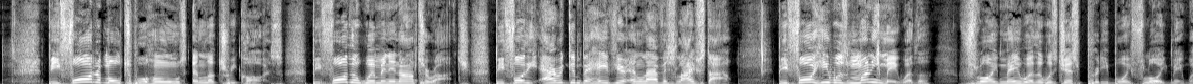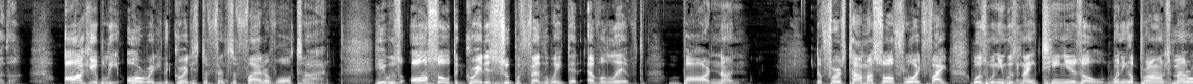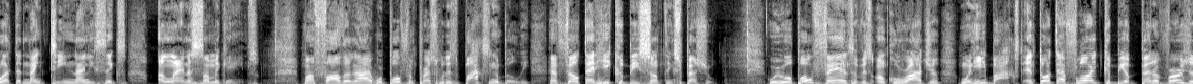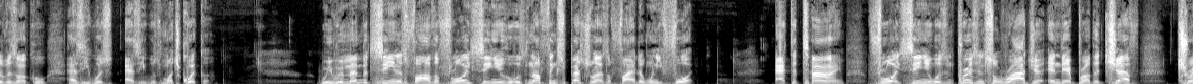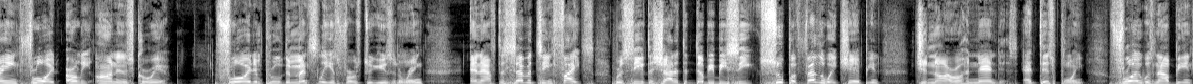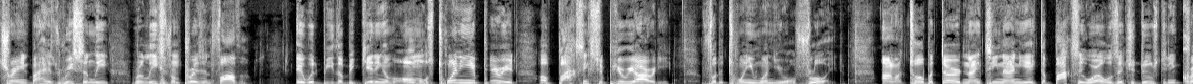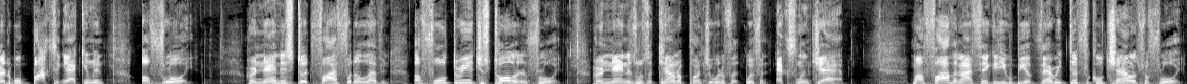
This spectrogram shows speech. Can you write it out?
Before the multiple homes and luxury cars, before the women in entourage, before the arrogant behavior and lavish lifestyle, before he was Money Mayweather, Floyd Mayweather was just pretty boy Floyd Mayweather. Arguably already the greatest defensive fighter of all time. He was also the greatest super featherweight that ever lived, bar none. The first time I saw Floyd fight was when he was 19 years old, winning a bronze medal at the 1996 Atlanta Summer Games. My father and I were both impressed with his boxing ability and felt that he could be something special. We were both fans of his uncle Roger when he boxed and thought that Floyd could be a better version of his uncle as he was as he was much quicker. We remembered seeing his father Floyd Sr., who was nothing special as a fighter when he fought. At the time, Floyd Sr. was in prison, so Roger and their brother Jeff trained Floyd early on in his career. Floyd improved immensely his first two years in the ring, and after 17 fights, received a shot at the WBC Super Featherweight Champion Genaro Hernandez. At this point, Floyd was now being trained by his recently released from prison father. It would be the beginning of an almost 20 year period of boxing superiority for the 21 year old Floyd. On October 3rd, 1998, the boxing world was introduced to the incredible boxing acumen of Floyd. Hernandez stood 5 foot 11, a full 3 inches taller than Floyd. Hernandez was a counterpuncher with, a, with an excellent jab. My father and I figured he would be a very difficult challenge for Floyd.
